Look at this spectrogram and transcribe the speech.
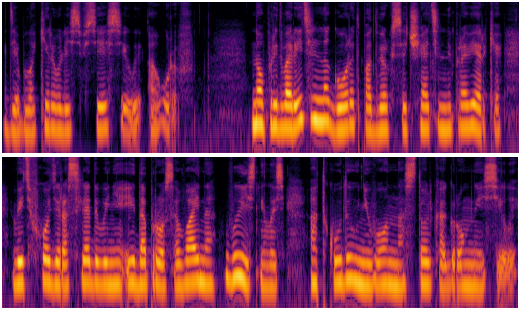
где блокировались все силы ауров. Но предварительно город подвергся тщательной проверке, ведь в ходе расследования и допроса Вайна выяснилось, откуда у него настолько огромные силы.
